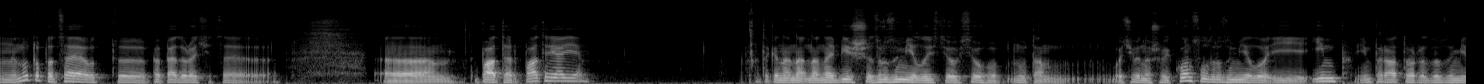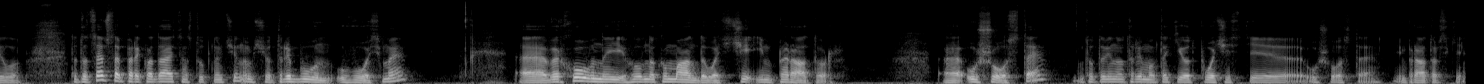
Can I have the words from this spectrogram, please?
Ну, тобто, це от ПП, до речі, це патер патріає. Таке на, на, на- найбільш зрозуміло із цього всього. Ну там, очевидно, що і консул зрозуміло, і імп, імператор зрозуміло. Тобто це все перекладається наступним чином, що трибун у восьме, е, верховний головнокомандувач чи імператор е, у шосте. Тобто він отримав такі от почесті е, у шосте імператорські.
